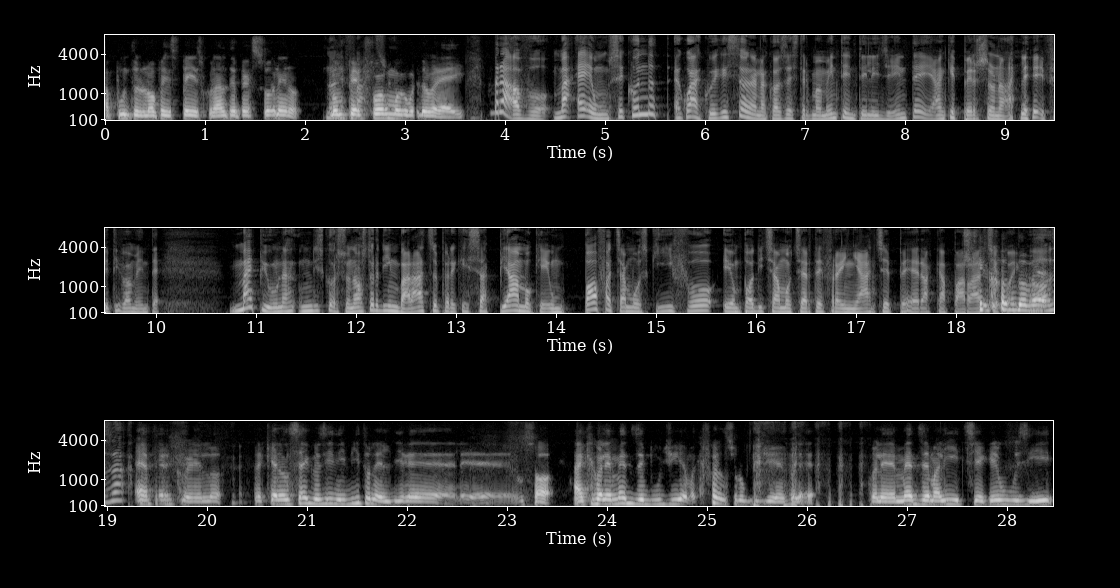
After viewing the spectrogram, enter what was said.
appunto in un open space con altre persone no- Non non performo come dovrei. Bravo, ma è un secondo... eh, Guarda, questa è una cosa estremamente intelligente e anche personale, effettivamente. Ma è più una- un discorso nostro di imbarazzo perché sappiamo che un po' facciamo schifo e un po' diciamo certe fregnacce per accaparrarci Secondo me qualcosa. è per quello, perché non sei così inibito nel dire, le- non so, anche quelle mezze bugie, ma che poi non sono bugie, quelle, quelle mezze malizie che usi,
